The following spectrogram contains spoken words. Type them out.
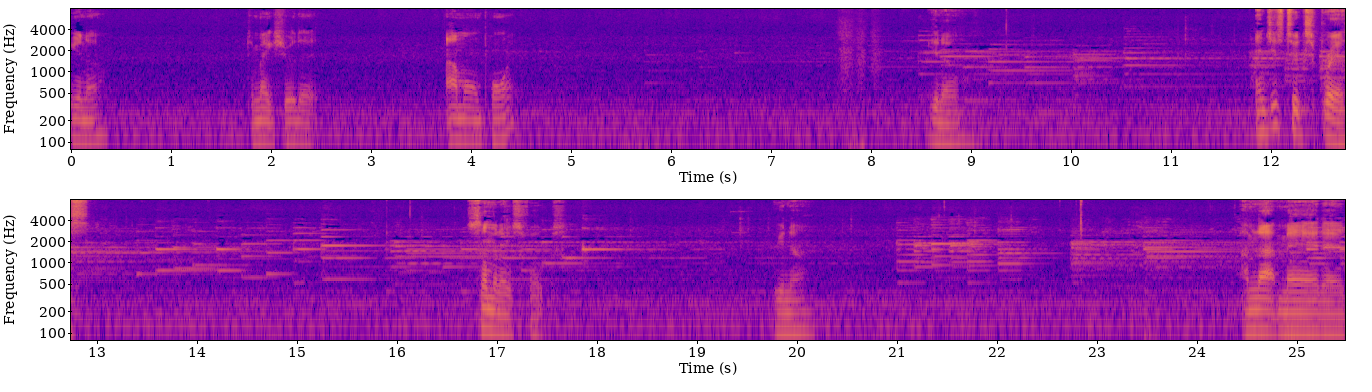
you know, to make sure that I'm on point, you know, and just to express some of those folks, you know. I'm not mad at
